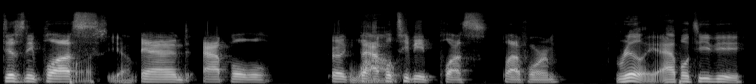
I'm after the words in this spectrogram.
Disney Plus, Plus, yeah. and Apple, or like the Apple TV Plus platform. Really? Apple TV.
